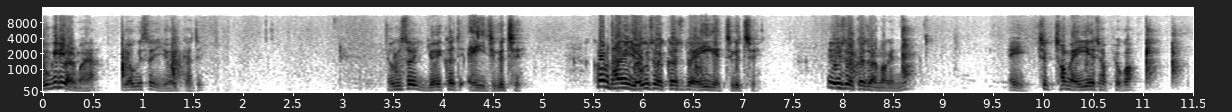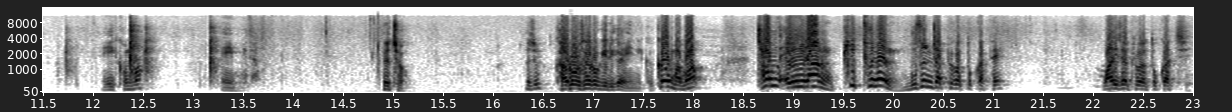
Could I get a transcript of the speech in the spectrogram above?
요 길이 얼마야? 여기서 여기까지. 여기서 여기까지 a지, 그치? 그럼 당연히 여기서 여기까지도 a겠지, 그치? 여기서 여기까지 얼마겠니? a. 즉, 점 a의 좌표가 a, a입니다. 그렇죠? 그렇죠? 가로, 세로 길이가 a니까. 그럼 봐봐. 점 a랑 p2는 무슨 좌표가 똑같아? y좌표가 똑같지.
